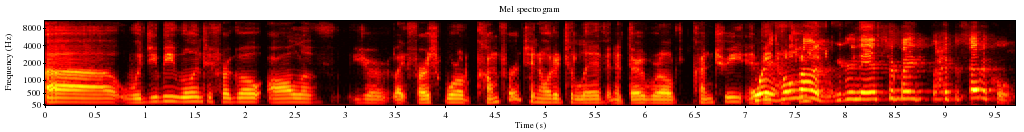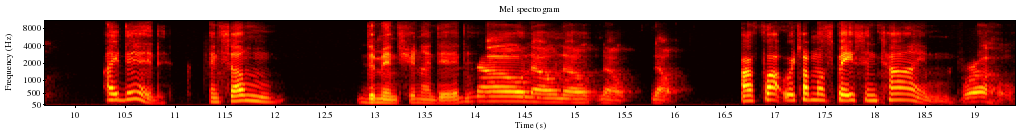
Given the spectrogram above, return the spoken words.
uh, would you be willing to forego all of your like first world comforts in order to live in a third world country? Wait, hold on. You didn't answer my hypothetical. I did. In some dimension, I did. No, no, no, no, no. I thought we are talking about space and time, bro.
